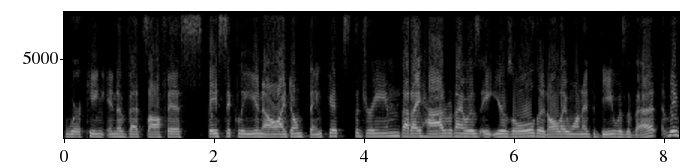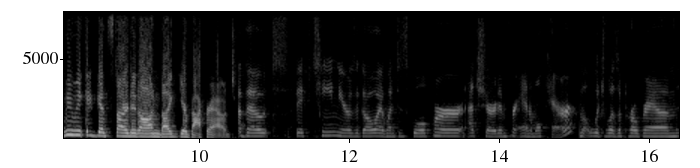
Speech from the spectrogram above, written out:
working in a vet's office. Basically, you know, I don't think it's the dream that I had when I was eight years old and all I wanted to be was a vet. Maybe we could get started on like your background. About 15 years ago, I went to school for at Sheridan for animal care, which was a program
